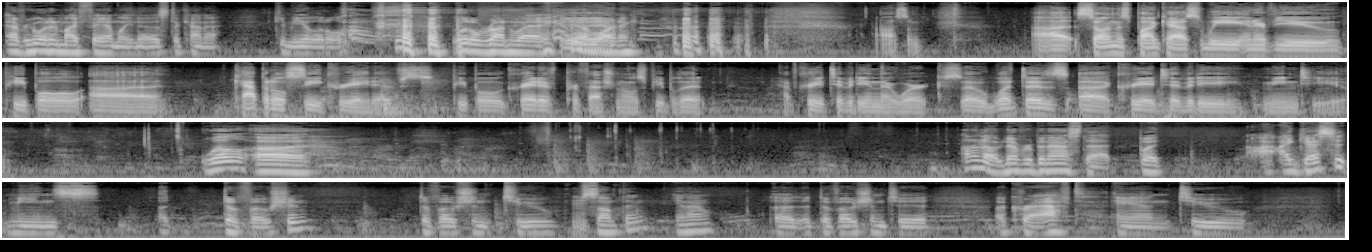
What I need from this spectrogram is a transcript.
everyone in my family knows to kind of give me a little, little runway in the yeah. morning. Awesome. Uh, so, on this podcast, we interview people, uh, capital C creatives, people, creative professionals, people that have creativity in their work. So, what does uh, creativity mean to you? Well, uh, I don't know. I've never been asked that, but I, I guess it means a devotion, devotion to something. You know, a, a devotion to a craft and to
